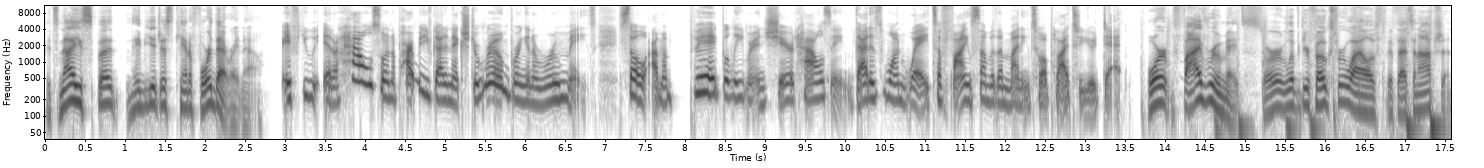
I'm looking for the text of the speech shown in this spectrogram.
It's nice, but maybe you just can't afford that right now. If you in a house or an apartment, you've got an extra room, bring in a roommate. So I'm a big believer in shared housing. That is one way to find some of the money to apply to your debt. Or five roommates, or live with your folks for a while if, if that's an option.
